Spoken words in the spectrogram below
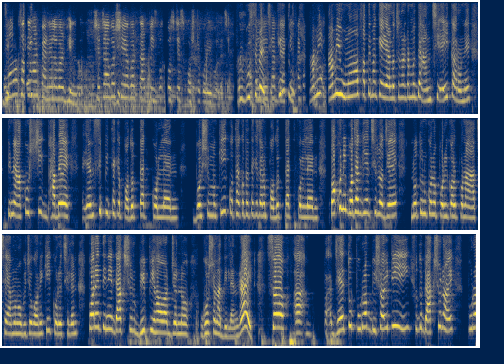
উমামা ফাতেমার প্যানেল আবার ভিন্ন। সেটা আবার সে আবার তার ফেসবুক পোস্টে স্পষ্ট করেই বলেছে। আমি বুঝতে পেরেছি। কিন্তু আমি আমি উমামা ফাতেমাকে এই আলোচনাটার মধ্যে আনছি এই কারণে তিনি আকস্মিক ভাবে এনসিপি থেকে পদত্যাগ করলেন বৈষম্য কি কোথায় কোথা থেকে যেন পদত্যাগ করলেন তখনই বোঝা গিয়েছিল যে নতুন কোনো পরিকল্পনা আছে এমন অভিযোগ অনেকেই করেছিলেন। পরে তিনি ডাকসুর ভিপি হওয়ার জন্য ঘোষণা দিলেন রাইট সো যেহেতু পুরো বিষয়টি শুধু ডাকসু নয়, পুরো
